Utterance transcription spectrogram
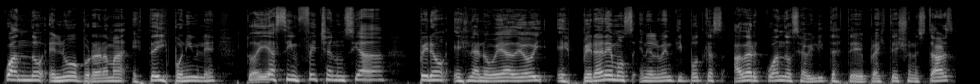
cuando el nuevo programa esté disponible, todavía sin fecha anunciada, pero es la novedad de hoy. Esperaremos en el 20 Podcast a ver cuándo se habilita este PlayStation Stars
